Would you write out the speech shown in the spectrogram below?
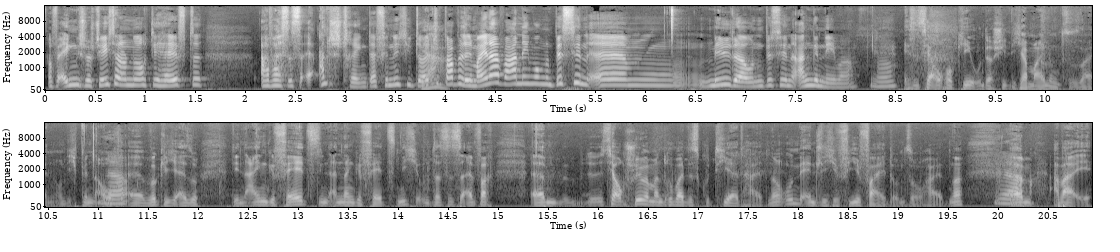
auf Englisch verstehe ich dann nur noch die Hälfte. Aber es ist äh, anstrengend. Da finde ich die deutsche Ja. Bubble in meiner Wahrnehmung ein bisschen ähm, milder und ein bisschen angenehmer. Ne? es ist ja auch okay, unterschiedlicher Meinung zu sein. Und ich bin auch Ja. äh, wirklich, also den einen gefällt's, den anderen gefällt's nicht. Und das ist einfach, ähm, ist ja auch schön, wenn man drüber diskutiert halt, ne? Unendliche Vielfalt und so halt, ne? Ja. Ähm, aber äh,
